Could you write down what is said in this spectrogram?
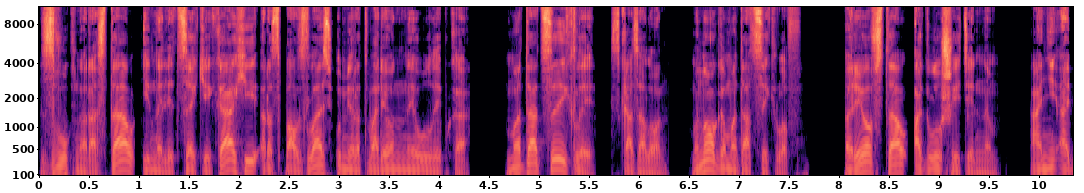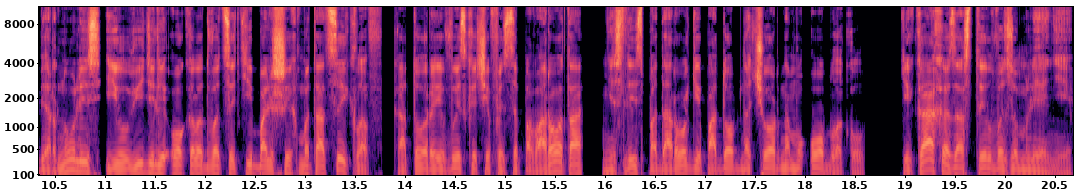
Звук нарастал, и на лице Кикахи расползлась умиротворенная улыбка. «Мотоциклы!» – сказал он. «Много мотоциклов!» Рев стал оглушительным. Они обернулись и увидели около 20 больших мотоциклов, которые, выскочив из-за поворота, неслись по дороге подобно черному облаку. Кикаха застыл в изумлении.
